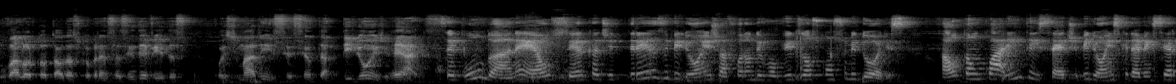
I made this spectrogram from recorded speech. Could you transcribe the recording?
O valor total das cobranças indevidas foi estimado em 60 bilhões de reais. Segundo a ANEEL, cerca de 13 bilhões já foram devolvidos aos consumidores. Faltam 47 bilhões que devem ser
